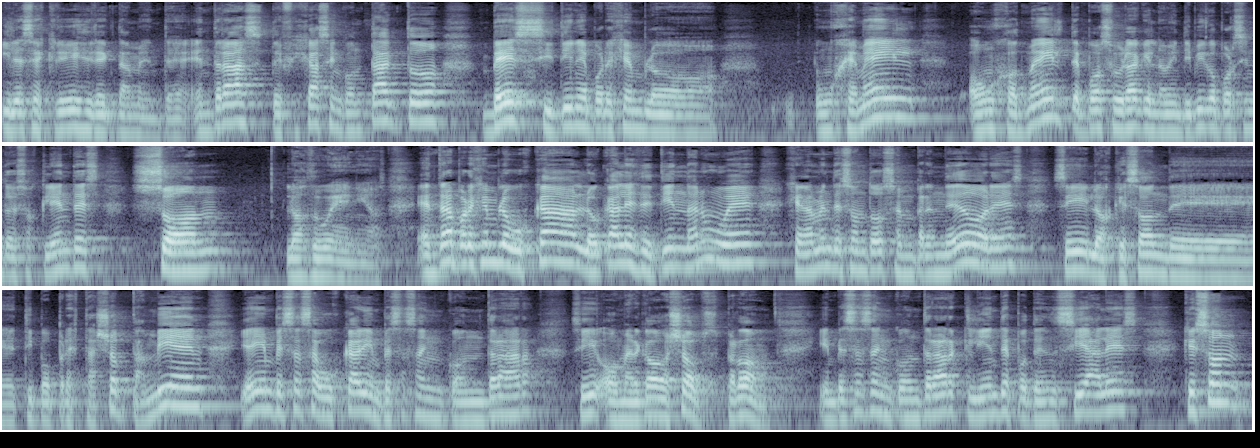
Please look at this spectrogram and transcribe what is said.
Y les escribís directamente. Entrás, te fijas en contacto, ves si tiene, por ejemplo, un Gmail o un Hotmail, te puedo asegurar que el 90 y pico por ciento de esos clientes son los dueños. Entra, por ejemplo, buscar locales de tienda nube, generalmente son todos emprendedores, ¿sí? los que son de tipo PrestaShop también, y ahí empezás a buscar y empezás a encontrar, ¿sí? o Mercado Shops, perdón, y empezás a encontrar clientes potenciales que son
